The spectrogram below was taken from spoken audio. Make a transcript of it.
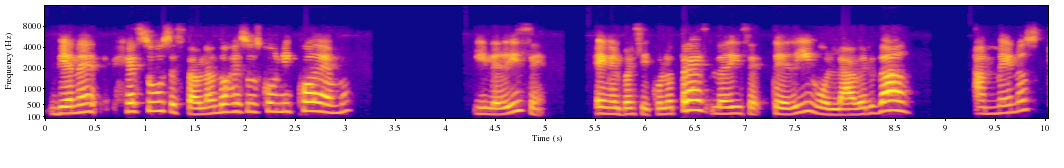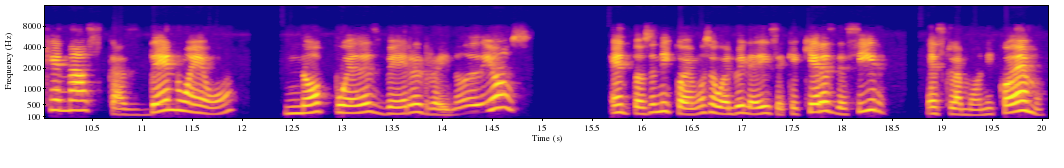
Viene Jesús, está hablando Jesús con Nicodemo y le dice, en el versículo 3, le dice, te digo la verdad, a menos que nazcas de nuevo, no puedes ver el reino de Dios. Entonces Nicodemo se vuelve y le dice, ¿qué quieres decir? exclamó Nicodemo.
